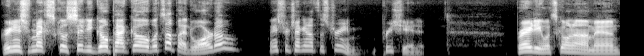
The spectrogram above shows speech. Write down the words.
Greetings from Mexico City. Go Pack Go. What's up, Eduardo? Thanks for checking out the stream. Appreciate it. Brady, what's going on, man?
